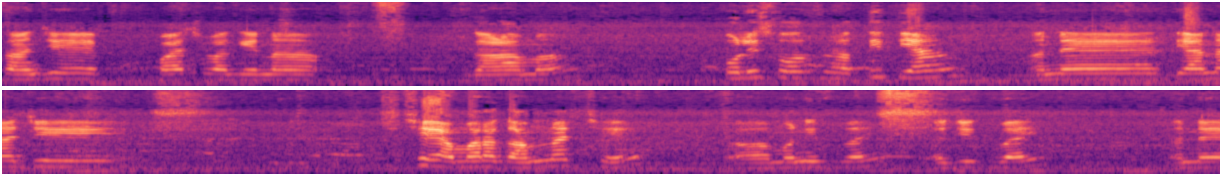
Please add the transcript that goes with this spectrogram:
સાંજે પાંચ વાગ્યાના ગાળામાં પોલીસ ફોર્સ હતી ત્યાં અને ત્યાંના જે છે અમારા ગામના જ છે મનીષભાઈ, અજીતભાઈ અને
